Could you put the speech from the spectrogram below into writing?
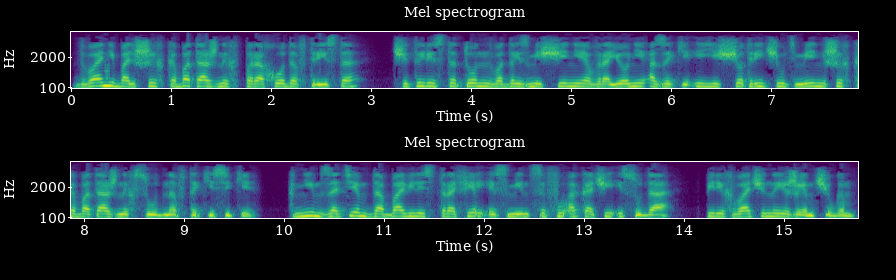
два небольших каботажных парохода в 300, 400 тонн водоизмещения в районе Азаки и еще три чуть меньших каботажных судна в Такисике. К ним затем добавились трофеи эсминцев Акачи и суда, перехваченные жемчугом.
